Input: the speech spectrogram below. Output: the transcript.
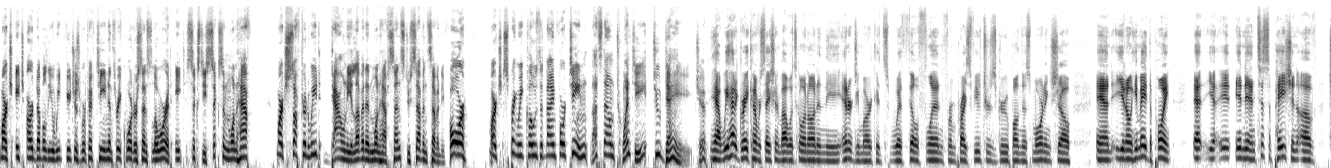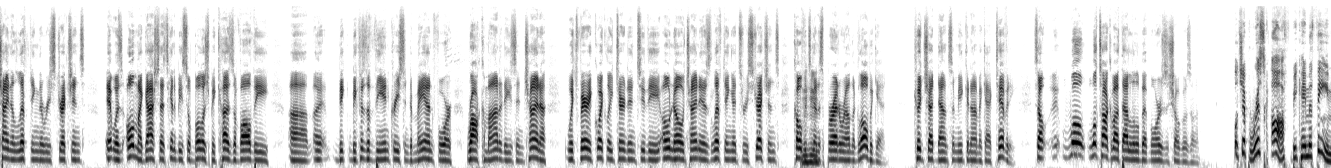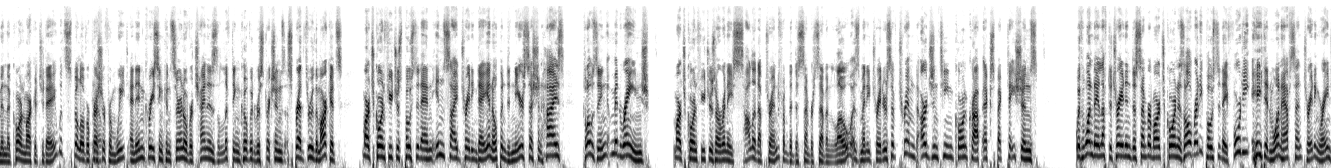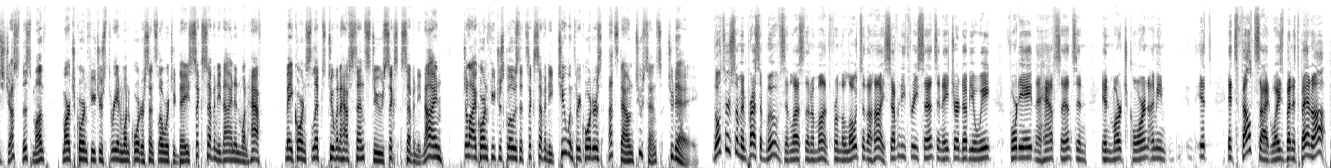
March HRW wheat futures were 15 and three quarter cents lower at 866 and one half. March soft red wheat down 11 and one half cents to 774. March spring wheat closed at 914. That's down 20 today. Chip. Yeah, we had a great conversation about what's going on in the energy markets with Phil Flynn from Price Futures Group on this morning show. And, you know, he made the point at, in anticipation of China lifting the restrictions. It was, oh my gosh, that's going to be so bullish because of all the, um, uh, because of the increase in demand for raw commodities in China which very quickly turned into the oh no, China is lifting its restrictions. COVID's going to spread around the globe again. Could shut down some economic activity. So uh, we'll we'll talk about that a little bit more as the show goes on. Well, Chip, risk off became a theme in the corn market today with spillover pressure from wheat and increasing concern over China's lifting COVID restrictions spread through the markets. March corn futures posted an inside trading day and opened near session highs, closing mid-range. March corn futures are in a solid uptrend from the December 7 low as many traders have trimmed Argentine corn crop expectations. With one day left to trade in December, March corn has already posted a 48 and one half cent trading range just this month. March corn futures three and one quarter cents lower today, 679 and one half. May corn slipped two and a half cents to 679. July corn futures closed at 672 and three quarters. That's down two cents today. Those are some impressive moves in less than a month from the low to the high. 73 cents in HRW wheat, 48 and a half cents in, in March corn. I mean, it's, it's felt sideways, but it's been up.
